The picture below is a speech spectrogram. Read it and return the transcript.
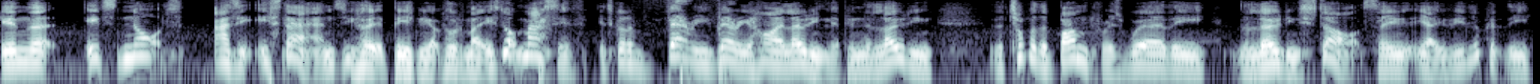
in that it's not as it stands. You heard it beeping up automatic. It's not massive. It's got a very very high loading lip, and the loading, the top of the bumper is where the the loading starts. So know, if you look at the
